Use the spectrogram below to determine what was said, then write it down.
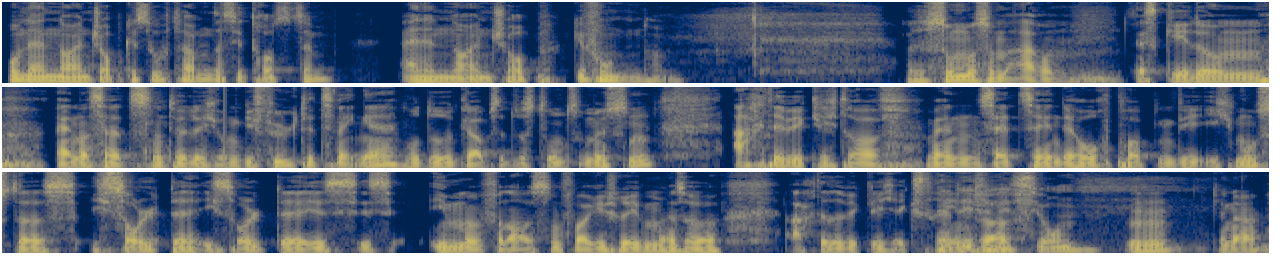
und einen neuen Job gesucht haben, dass sie trotzdem einen neuen Job gefunden haben. Also summa summarum. Es geht um einerseits natürlich um gefühlte Zwänge, wo du glaubst, etwas tun zu müssen. Achte wirklich drauf, wenn Sätze in dir hochpoppen wie ich muss das, ich sollte, ich sollte, ist, ist immer von außen vorgeschrieben. Also achte da wirklich extrem Der Definition. drauf. Mhm, genau. Mhm.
